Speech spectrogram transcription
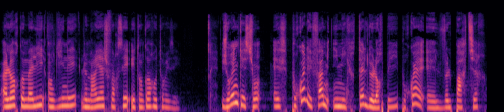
Alors qu'au Mali, en Guinée, le mariage forcé est encore autorisé. J'aurais une question pourquoi les femmes immigrent-elles de leur pays? Pourquoi elles veulent partir?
